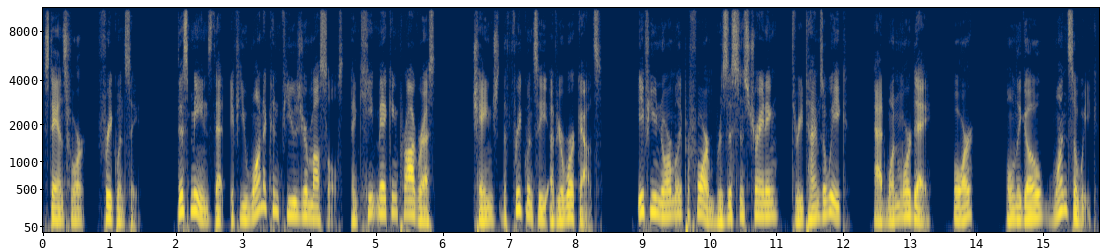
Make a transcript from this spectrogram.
stands for frequency. This means that if you want to confuse your muscles and keep making progress, change the frequency of your workouts. If you normally perform resistance training three times a week, add one more day, or only go once a week.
